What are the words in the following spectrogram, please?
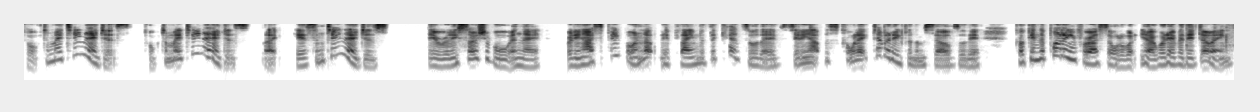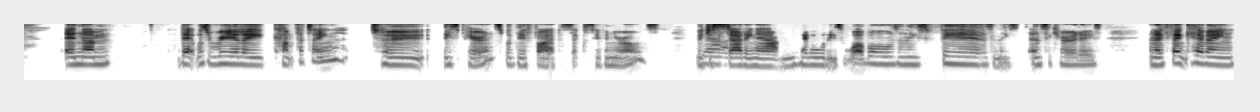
talk to my teenagers, talk to my teenagers. Like, here's some teenagers. They're really sociable and they're really nice people. And look, they're playing with the kids or they're setting up this cool activity for themselves or they're cooking the pudding for us or what, you know, whatever they're doing. And um, that was really comforting to these parents with their five, six, seven year olds we're yeah. just starting out and have all these wobbles and these fears and these insecurities. And I think having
